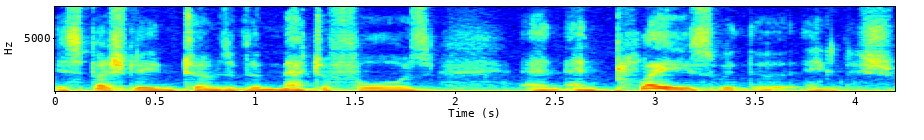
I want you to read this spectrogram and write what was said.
especially in terms of the metaphors and, and plays with the English.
